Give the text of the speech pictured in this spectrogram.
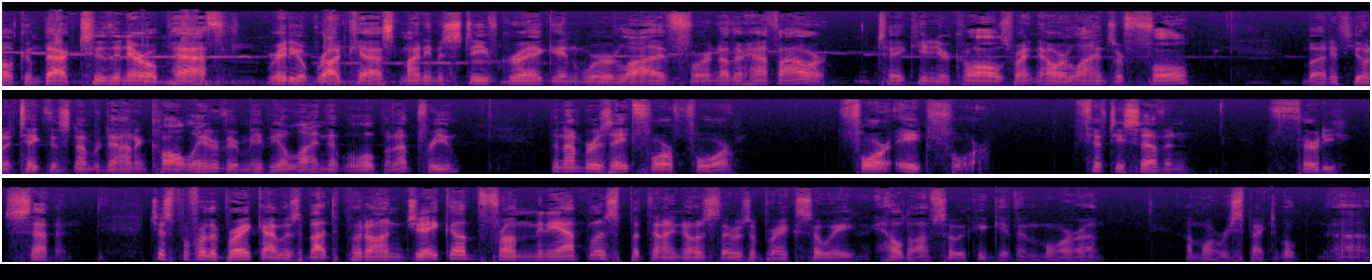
Welcome back to the Narrow Path radio broadcast. My name is Steve Gregg, and we're live for another half hour taking your calls. Right now, our lines are full, but if you want to take this number down and call later, there may be a line that will open up for you. The number is 844 484 5737. Just before the break, I was about to put on Jacob from Minneapolis, but then I noticed there was a break, so we held off so we could give him more uh, a more respectable uh,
